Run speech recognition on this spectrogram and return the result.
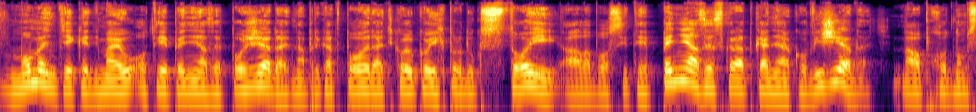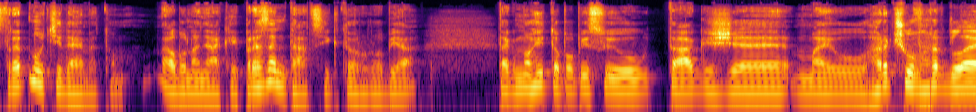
v momente, keď majú o tie peniaze požiadať, napríklad povedať, koľko ich produkt stojí, alebo si tie peniaze skrátka nejako vyžiadať na obchodnom stretnutí, dajme tomu, alebo na nejakej prezentácii, ktorú robia, tak mnohí to popisujú tak, že majú hrču v hrdle,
